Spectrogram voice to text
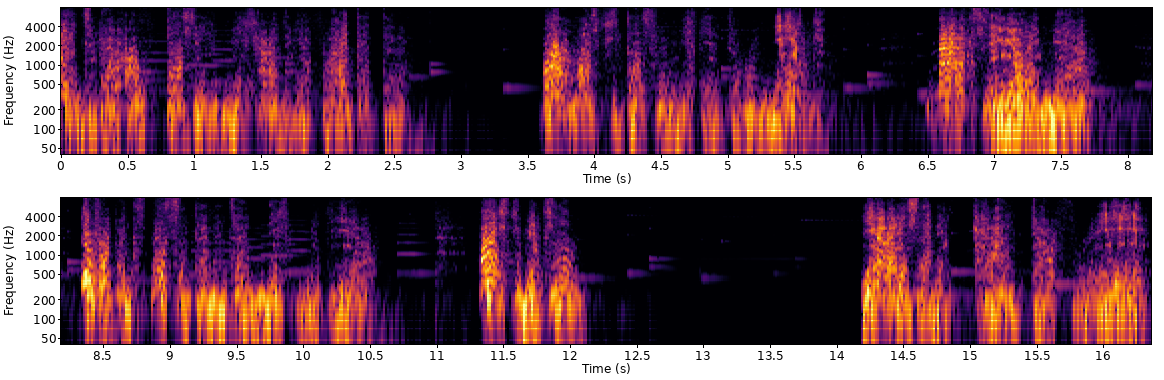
Einzige, auf das ich mich heute gefreut hätte. Warum hast du das für mich jetzt ruiniert? Magst du Juri mehr? Du verbringst besser deine Zeit nicht mit ihr. Hörst du mir zu? Juri, ist ein kranker Freak.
